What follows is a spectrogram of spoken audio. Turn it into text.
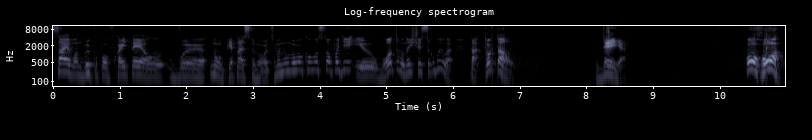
Саймон викупав Хайтейл в ну, 15-му році минулого року в листопаді, і от вони щось робили. Так, портал. Де я? Ого!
